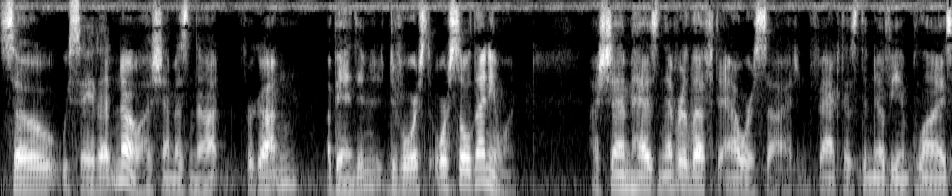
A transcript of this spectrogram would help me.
So we say that no, Hashem has not forgotten abandoned, divorced, or sold anyone. Hashem has never left our side. In fact, as the Navi implies,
